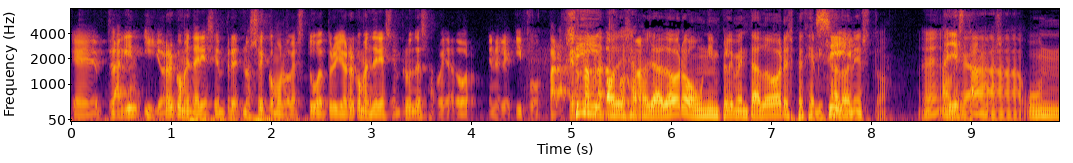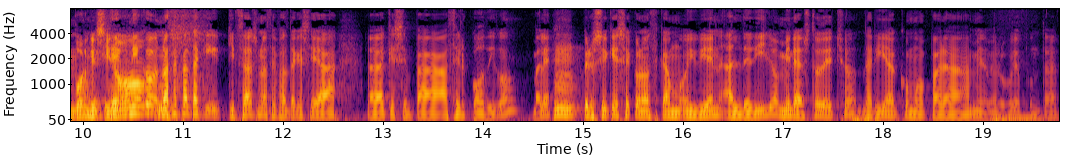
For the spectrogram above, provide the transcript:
eh, plugin y yo recomendaría siempre, no sé cómo lo ves tú, eh, pero yo recomendaría siempre un desarrollador en el equipo para hacer Sí, o desarrollador o un implementador especializado Sí. en esto. ¿Eh? Ahí O sea, estamos. Un, Porque un si no, técnico, no, uf. hace falta que, quizás no hace falta que sea eh, que sepa hacer código, ¿vale? Mm. Pero sí que se conozca muy bien al dedillo. Mira, esto de hecho daría como para, mira, me lo voy a apuntar.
